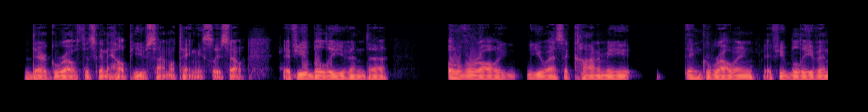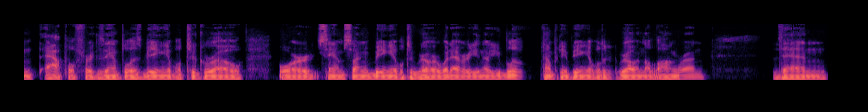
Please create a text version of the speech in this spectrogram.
their growth is going to help you simultaneously. So if you believe in the overall US economy in growing if you believe in Apple for example as being able to grow or Samsung being able to grow or whatever you know you believe company being able to grow in the long run then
